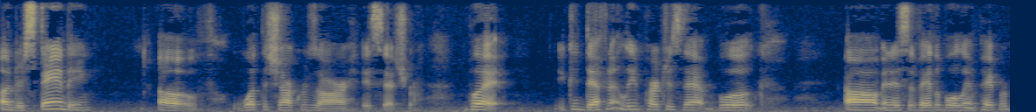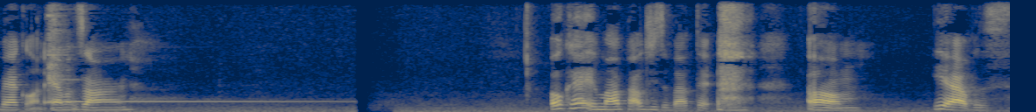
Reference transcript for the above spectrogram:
understanding of what the chakras are, etc. But you can definitely purchase that book, um, and it's available in paperback on Amazon. Okay, my apologies about that. um, yeah, I was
